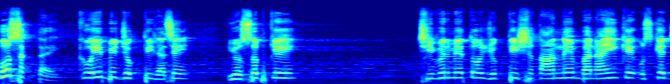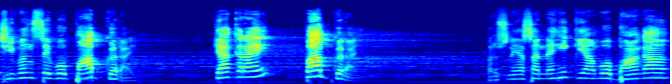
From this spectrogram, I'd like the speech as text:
हो सकता है कोई भी युक्ति, जैसे यूसुफ के जीवन में तो युक्ति शैतान ने बनाई कि उसके जीवन से वो पाप कराई क्या कराए? पाप कराए। पर उसने ऐसा नहीं किया। वो भागा,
